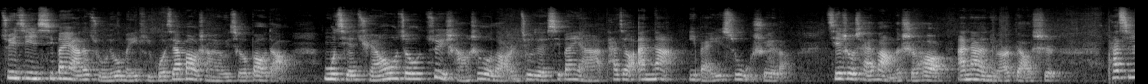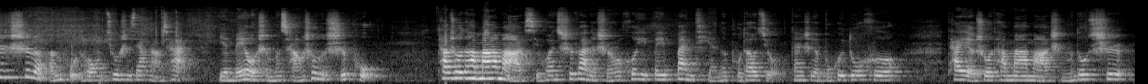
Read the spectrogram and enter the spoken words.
最近，西班牙的主流媒体《国家报》上有一则报道，目前全欧洲最长寿的老人就在西班牙，他叫安娜，一百一十五岁了。接受采访的时候，安娜的女儿表示，她其实吃的很普通，就是家常菜，也没有什么长寿的食谱。她说，她妈妈喜欢吃饭的时候喝一杯半甜的葡萄酒，但是也不会多喝。她也说，她妈妈什么都吃，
